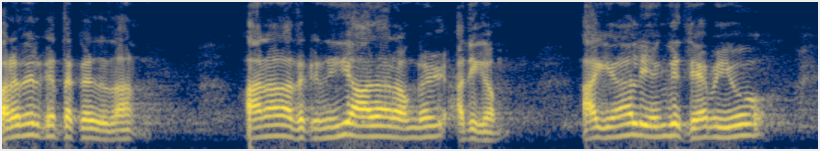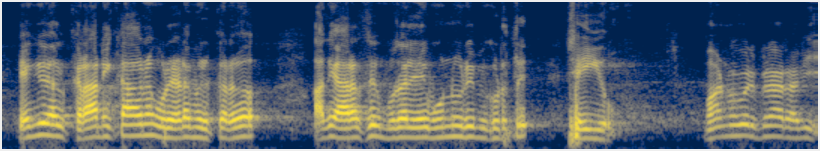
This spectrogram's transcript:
வரவேற்கத்தக்கது தான் ஆனால் அதற்கு நிதி ஆதாரங்கள் அதிகம். ஆகையினால் எங்கு தேவையோ எங்கு கிரானிக்கான ஒரு இடம் இருக்கிறதோ அதை அரசு முதலிலே முன்னுரிமை கொடுத்து செய்யும். மாண்புமிகு உறுப்பினர் ரவி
